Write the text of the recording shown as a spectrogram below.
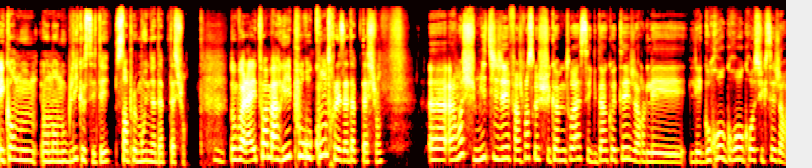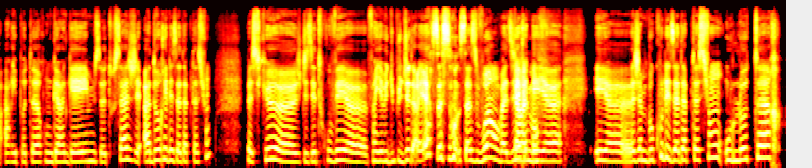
et quand nous- on en oublie que c'était simplement une adaptation. Mm. Donc voilà, et toi Marie, pour ou contre les adaptations? Euh, alors moi je suis mitigée, enfin je pense que je suis comme toi, c'est que d'un côté genre les, les gros gros gros succès genre Harry Potter, Hunger Games, euh, tout ça, j'ai adoré les adaptations parce que euh, je les ai trouvées, enfin il y avait du budget derrière, ça, ça se voit on va dire, Carrément. et, et j'aime beaucoup les adaptations où l'auteur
